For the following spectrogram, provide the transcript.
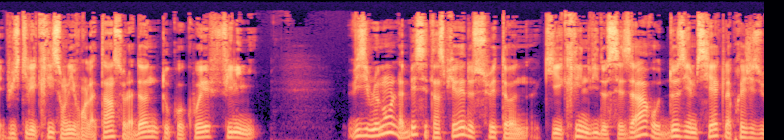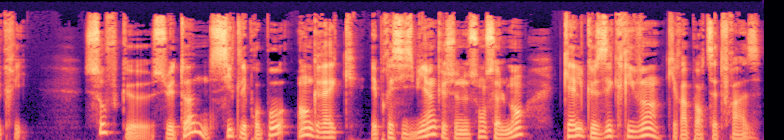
Et puisqu'il écrit son livre en latin, cela donne quoque filimi. Visiblement, l'abbé s'est inspiré de Suétone, qui écrit une vie de César au deuxième siècle après Jésus-Christ. Sauf que Suétone cite les propos en grec et précise bien que ce ne sont seulement quelques écrivains qui rapportent cette phrase.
